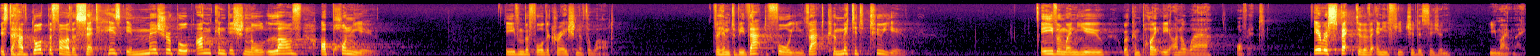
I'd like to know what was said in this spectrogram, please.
is to have God the Father set his immeasurable, unconditional love upon you even before the creation of the world. For him to be that for you, that committed to you, even when you were completely unaware of it, irrespective of any future decision you might make.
